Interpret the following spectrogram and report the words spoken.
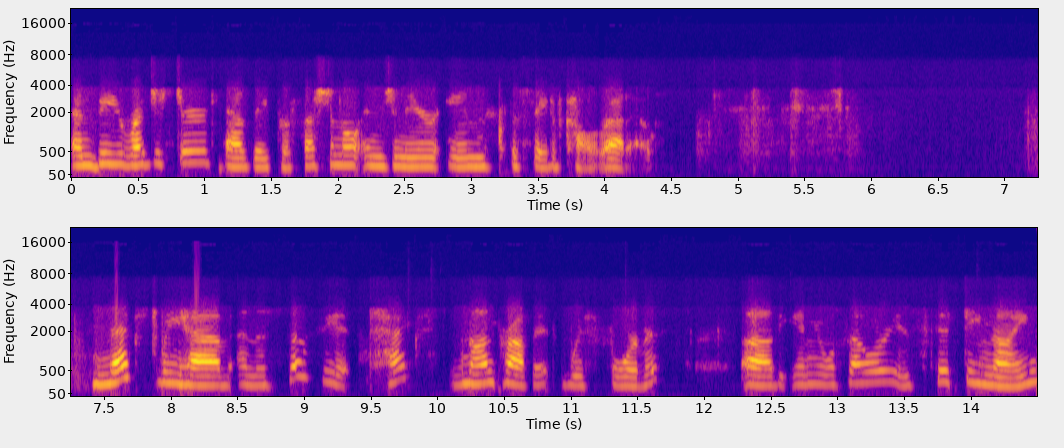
and be registered as a professional engineer in the state of Colorado. Next, we have an associate tax nonprofit with Forvis. Uh, the annual salary is fifty-nine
